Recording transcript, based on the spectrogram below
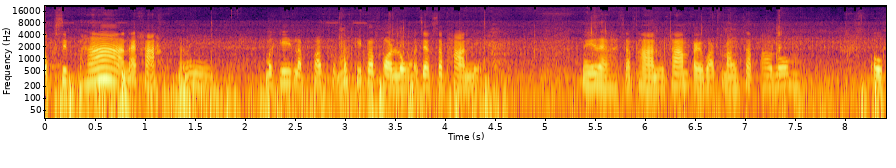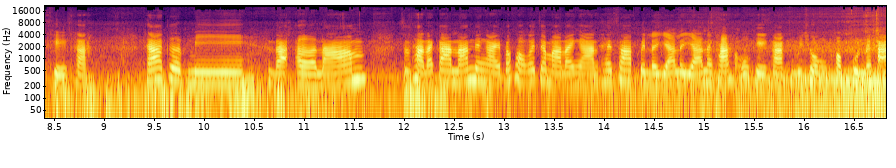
2565 นะคะนี่เมื่อกี้หลับเมื่อกี้ประพรลงมาจากสะพานนี่นี่แหละสะพานข้ามไปวัดมังสะเภาล่มโอเคค่ะ ถ้าเกิดมีน้ำสถานการณ์น้ำยังไงป้าพรก็จะมารายงานให้ทราบเป็นระยะระยะนะคะ โอเคค่ะคุณผู้ชมขอบคุณนะคะ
